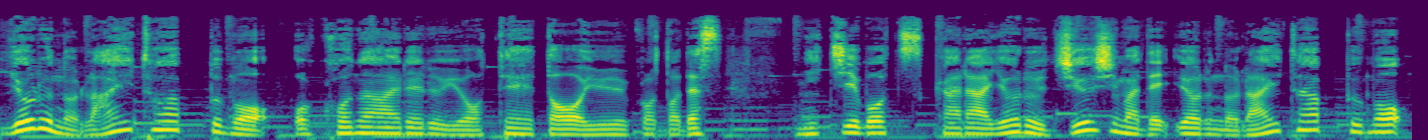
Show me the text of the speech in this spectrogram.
夜のライトアップも行われる予定ということです。日没から夜10時まで夜のライトアップも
